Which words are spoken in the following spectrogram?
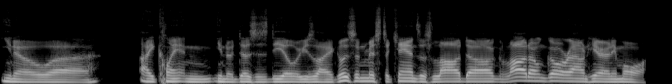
you know. uh Ike Clanton, you know, does his deal where he's like, "Listen, Mister Kansas Law Dog, law don't go around here anymore."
